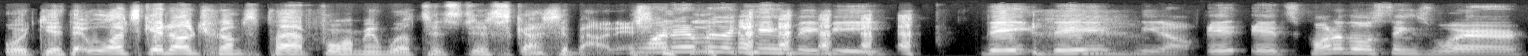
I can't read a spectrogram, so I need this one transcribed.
Or did they? Let's get on Trump's platform and we'll just discuss about it. whatever the case may be, they they you know it, it's one of those things where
